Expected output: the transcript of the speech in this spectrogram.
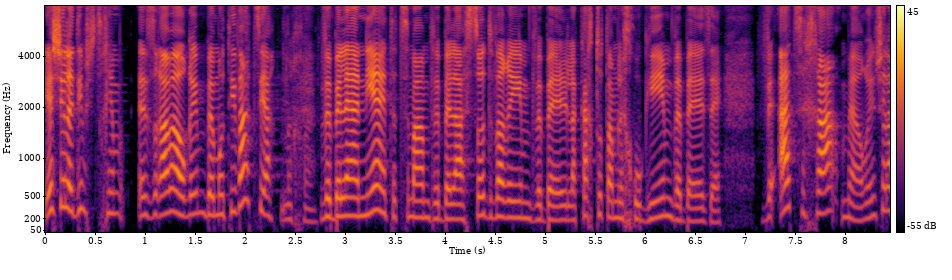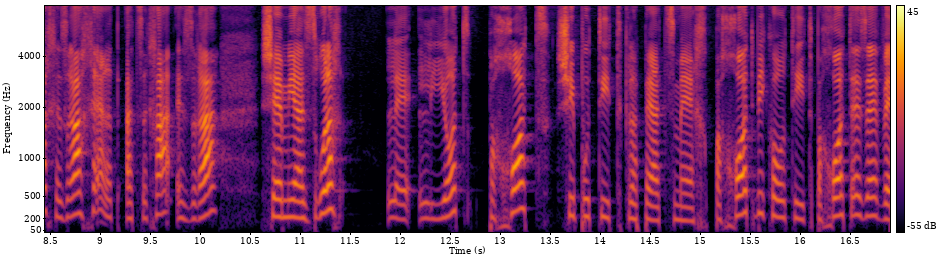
יש ילדים שצריכים עזרה מההורים במוטיבציה. נכון. ובלהניע את עצמם, ובלעשות דברים, ובלקחת אותם לחוגים, ובזה. ואת צריכה מההורים שלך עזרה אחרת. את צריכה עזרה שהם יעזרו לך ל- להיות פחות שיפוטית כלפי עצמך, פחות ביקורתית, פחות איזה, ו-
